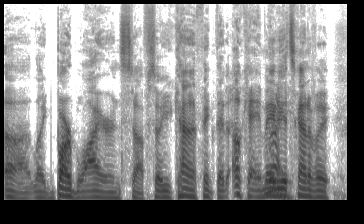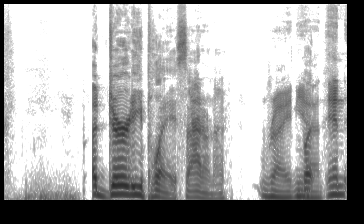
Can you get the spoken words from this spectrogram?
uh, like barbed wire and stuff. So you kind of think that okay, maybe Right. it's kind of a a dirty place. I don't know. Right. Yeah. But- and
